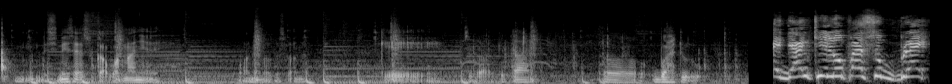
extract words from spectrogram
Hmm, di sini saya suka warnanya ya. Warna bagus banget. Oke coba kita uh, ubah dulu. Eh, jangan lupa subrek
